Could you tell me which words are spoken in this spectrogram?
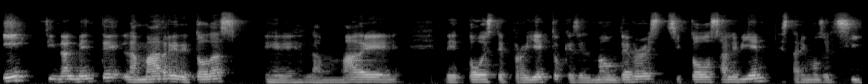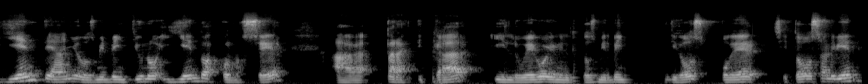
Y finalmente, la madre de todas, eh, la madre de todo este proyecto, que es el Mount Everest. Si todo sale bien, estaremos el siguiente año, 2021, yendo a conocer, a practicar y luego en el 2022 poder, si todo sale bien,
